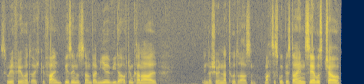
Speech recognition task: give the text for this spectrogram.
das Review hat euch gefallen. Wir sehen uns dann bei mir wieder auf dem Kanal in der schönen Natur draußen. Macht es gut bis dahin. Servus, ciao.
